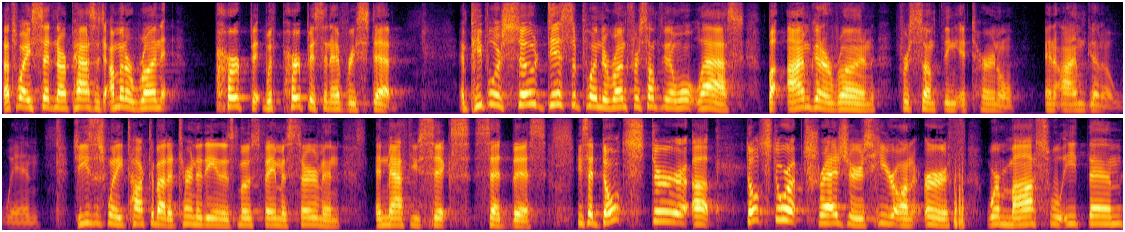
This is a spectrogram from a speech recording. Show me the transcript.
That's why he said in our passage, I'm to run with purpose in every step. And people are so disciplined to run for something that won't last, but I'm to run for something eternal and I'm going to win. Jesus, when he talked about eternity in his most famous sermon in Matthew 6, said this He said, Don't stir up. Don't store up treasures here on earth where moss will eat them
